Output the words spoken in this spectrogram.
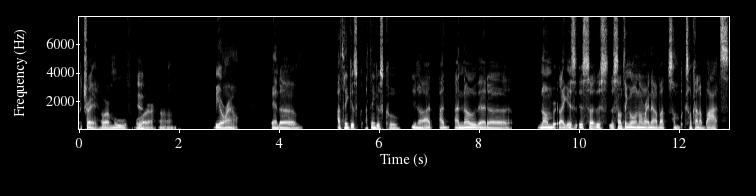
portray or move yeah. or um, be around. And um, I think it's I think it's cool. You know, I I I know that uh number like it's it's there's, there's something going on right now about some some kind of bots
